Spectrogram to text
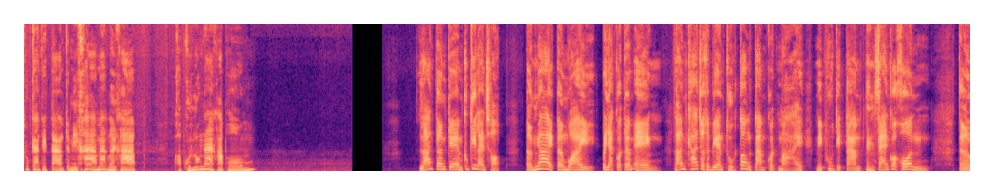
ทุกการติดตามจะมีค่ามากเลยครับ ขอบคุณล่วงหน้าครับผม ร้านเติมเกม Cookie Land Shop เติมง่ายเติมไว ประหยัดกว่าเติมเอง ร้านค้าจดทะเบียนถูกต้องตามกฎหมาย มีผู้ติดตาม 1 0 0 0 0แสนกว่าคน เติม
